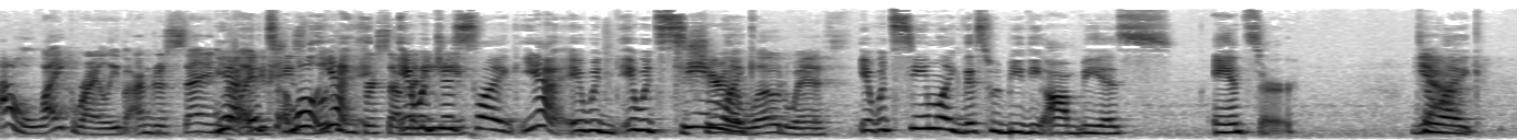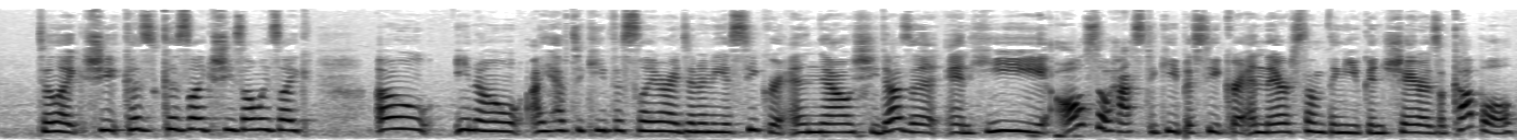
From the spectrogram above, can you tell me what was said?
I don't like Riley, but I'm just saying Yeah, that like if she's well, looking yeah. for somebody it would just like yeah, it would it would to seem share like the load with, it would seem like this would be the obvious answer to yeah, like to like she because because like she's always like oh you know i have to keep the slayer identity a secret and now she doesn't and he also has to keep a secret and there's something you can share as a couple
